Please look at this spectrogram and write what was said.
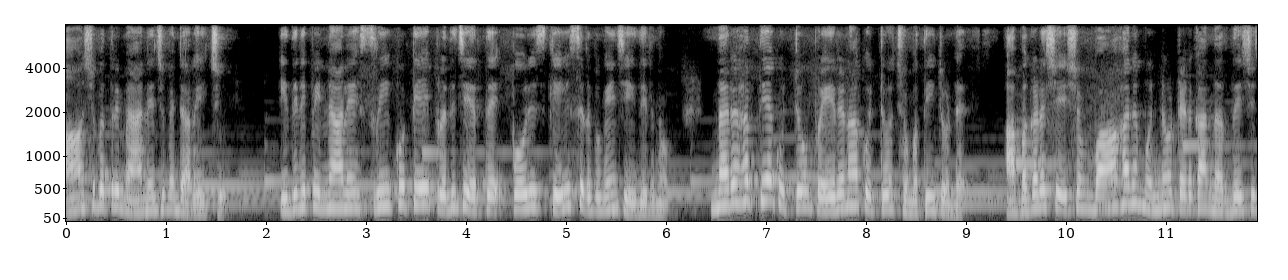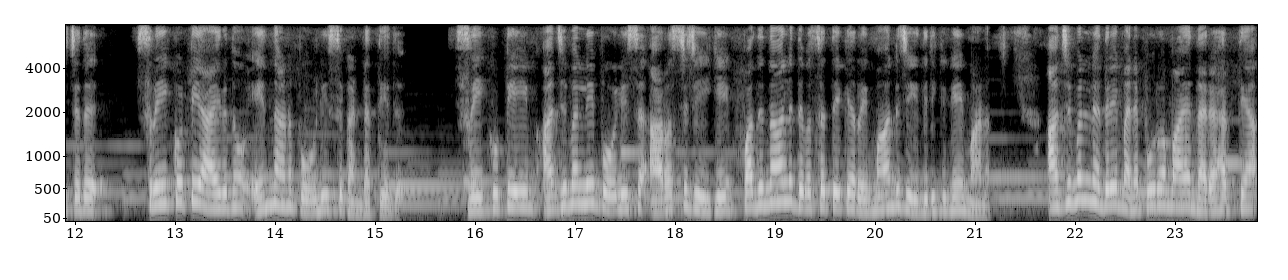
ആശുപത്രി മാനേജ്മെന്റ് അറിയിച്ചു. ഇതിന് പിന്നാലെ ശ്രീകുട്ടിയെ പ്രതി ചേർത്ത് പോലീസ് കേസെടുക്കുകയും ചെയ്തിരുന്നു. നരഹത്യാ കുറ്റവും പ്രേരണാ കുറ്റവും ചുമത്തിയിട്ടുണ്ട്. അപകടശേഷം വാഹനം മുന്നോട്ടെടുക്കാൻ നിർദ്ദേശിച്ചത് ശ്രീകുട്ടിയായിരുന്നു എന്നാണ് പോലീസ് കണ്ടെത്തിയത്. ശ്രീകുട്ടിയെയും അജ്മലിനെയും പോലീസ് അറസ്റ്റ് ചെയ്യുകയും പതിനാല് ദിവസത്തേക്ക് റിമാൻഡ് ചെയ്തിരിക്കുകയുമാണ്. അജ്മലിനെതിരെ മനഃപൂർവമായ നരഹത്യ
